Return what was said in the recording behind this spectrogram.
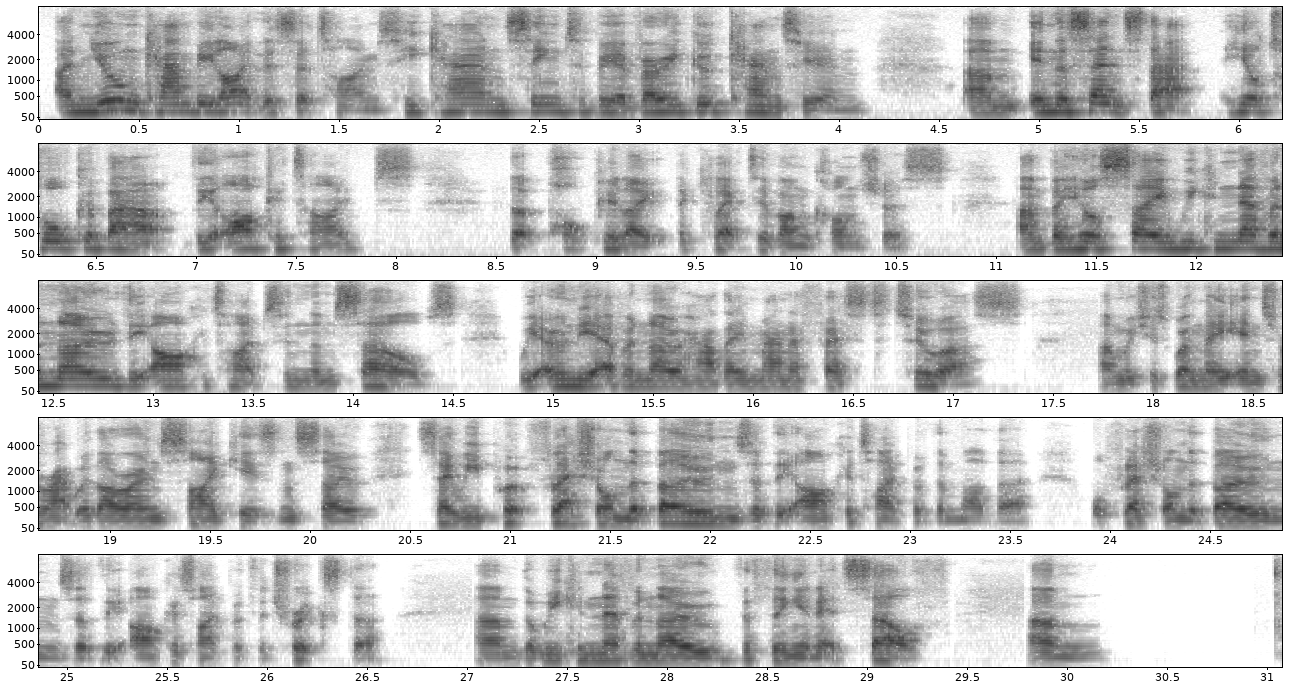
and Jung can be like this at times. He can seem to be a very good Kantian um, in the sense that he'll talk about the archetypes that populate the collective unconscious, um, but he'll say we can never know the archetypes in themselves we only ever know how they manifest to us, um, which is when they interact with our own psyches. And so, say we put flesh on the bones of the archetype of the mother, or flesh on the bones of the archetype of the trickster, um, that we can never know the thing in itself. Um,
